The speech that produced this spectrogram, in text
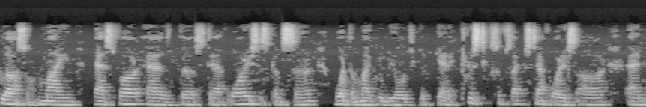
class of mine as far as the staph aureus is concerned, what the microbiological characteristics of staph aureus are, and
